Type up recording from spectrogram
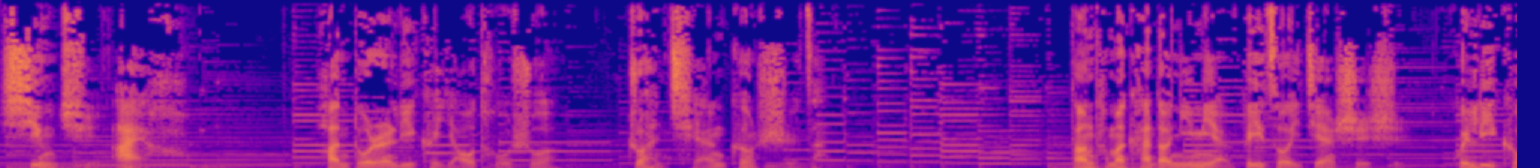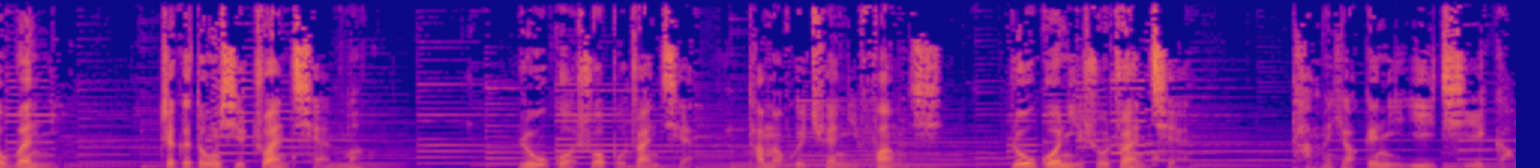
兴趣、爱好，很多人立刻摇头说。赚钱更实在。当他们看到你免费做一件事时，会立刻问你：“这个东西赚钱吗？”如果说不赚钱，他们会劝你放弃；如果你说赚钱，他们要跟你一起搞。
